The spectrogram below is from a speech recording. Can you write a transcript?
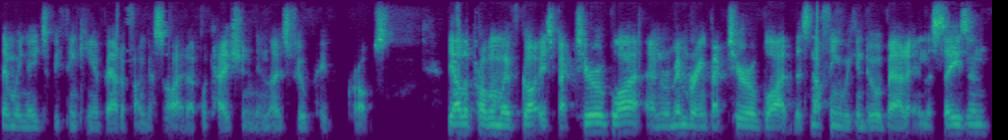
then we need to be thinking about a fungicide application in those field pea crops. The other problem we've got is bacterial blight and remembering bacterial blight, there's nothing we can do about it in the season.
